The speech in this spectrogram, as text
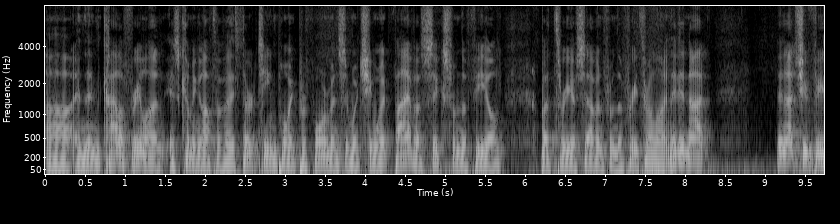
Uh, and then Kilah Freelon is coming off of a 13 point performance in which she went five of six from the field, but three of seven from the free throw line. They did not they did not shoot free,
